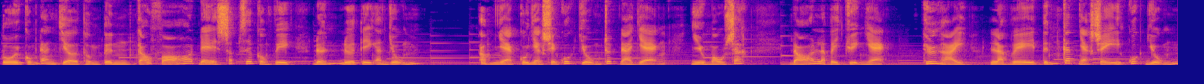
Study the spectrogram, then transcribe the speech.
Tôi cũng đang chờ thông tin cáo phó để sắp xếp công việc đến đưa tiễn anh Dũng. Âm nhạc của nhạc sĩ Quốc Dũng rất đa dạng, nhiều màu sắc, đó là về chuyện nhạc. Thứ hai là về tính cách nhạc sĩ Quốc Dũng,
